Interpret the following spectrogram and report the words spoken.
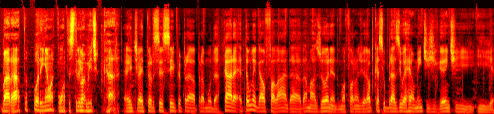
barata, porém é uma conta extremamente cara. A gente vai torcer sempre pra mudar. Cara, é tão legal falar da, da Amazônia de uma forma geral, porque assim, o Brasil é realmente gigante e, e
